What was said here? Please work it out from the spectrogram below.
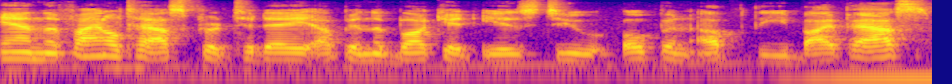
And the final task for today up in the bucket is to open up the bypass.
